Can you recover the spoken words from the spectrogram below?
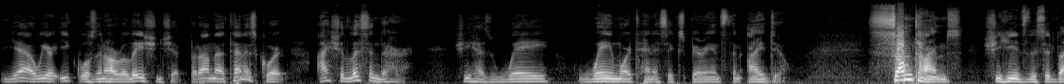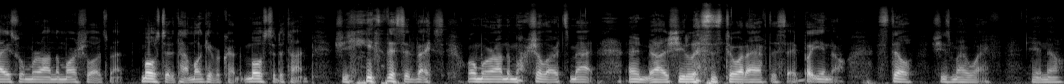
Yeah, we are equals in our relationship. But on that tennis court, I should listen to her. She has way, way more tennis experience than I do. Sometimes she heeds this advice when we're on the martial arts mat. Most of the time, I'll give her credit. Most of the time, she heeds this advice when we're on the martial arts mat, and uh, she listens to what I have to say. But you know, still, she's my wife. You know,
